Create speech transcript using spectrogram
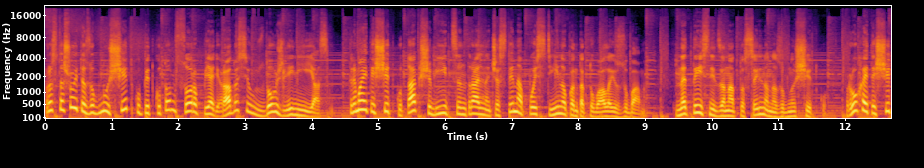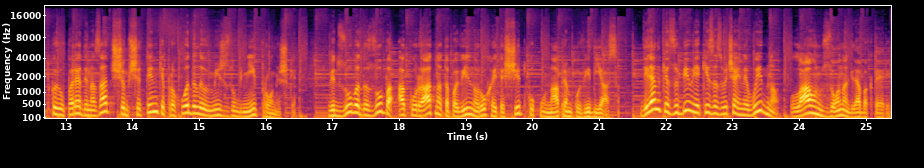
Розташуйте зубну щітку під кутом 45 градусів вздовж лінії ясен. Тримайте щітку так, щоб її центральна частина постійно контактувала із зубами. Не тисніть занадто сильно на зубну щітку. Рухайте щіткою вперед і назад, щоб щетинки проходили в міжзубні проміжки. Від зуба до зуба акуратно та повільно рухайте щітку у напрямку від яса. Ділянки зубів, які зазвичай не видно, лаунж-зона для бактерій.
